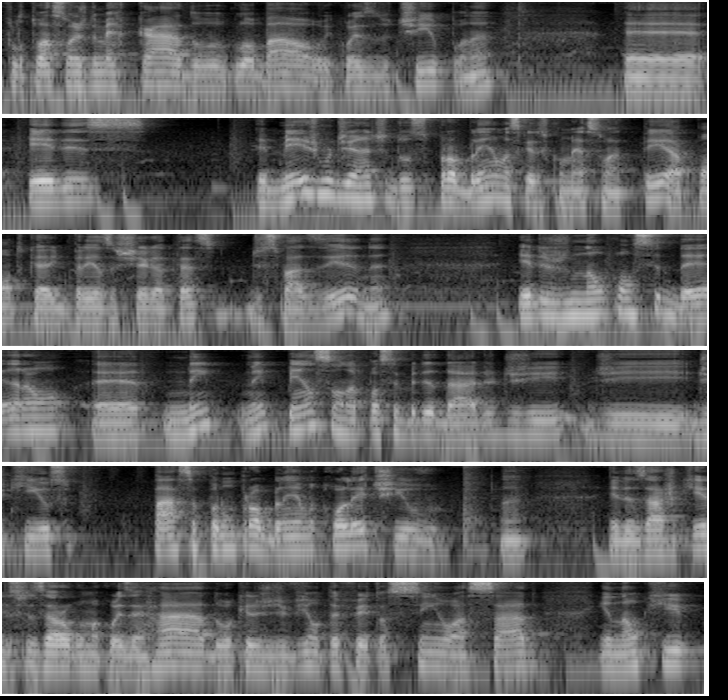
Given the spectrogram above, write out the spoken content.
flutuações do mercado global e coisas do tipo, né? É, eles, mesmo diante dos problemas que eles começam a ter, a ponto que a empresa chega até se desfazer, né? Eles não consideram, é, nem, nem pensam na possibilidade de, de, de que isso passa por um problema coletivo, né? Eles acham que eles fizeram alguma coisa errada, ou que eles deviam ter feito assim ou assado, e não que,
